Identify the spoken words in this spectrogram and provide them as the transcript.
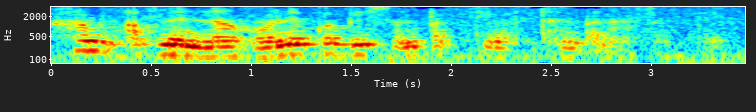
हम अपने न होने को भी संपत्ति और धन बना सकते हैं।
